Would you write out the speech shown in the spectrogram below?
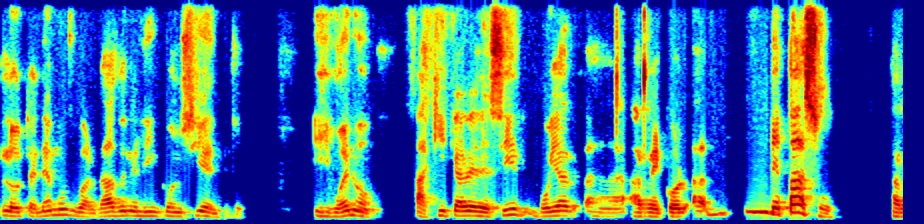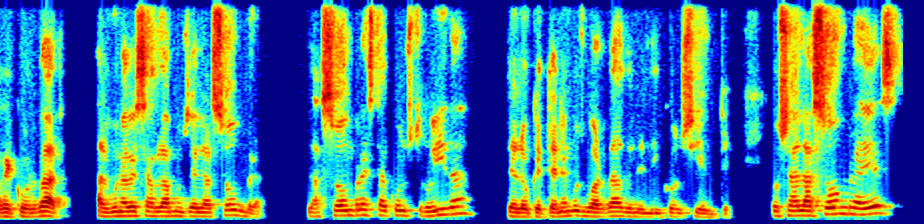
lo tenemos guardado en el inconsciente. Y bueno, aquí cabe decir, voy a, a, recordar, de paso, a recordar, alguna vez hablamos de la sombra. La sombra está construida de lo que tenemos guardado en el inconsciente. O sea, la sombra es,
